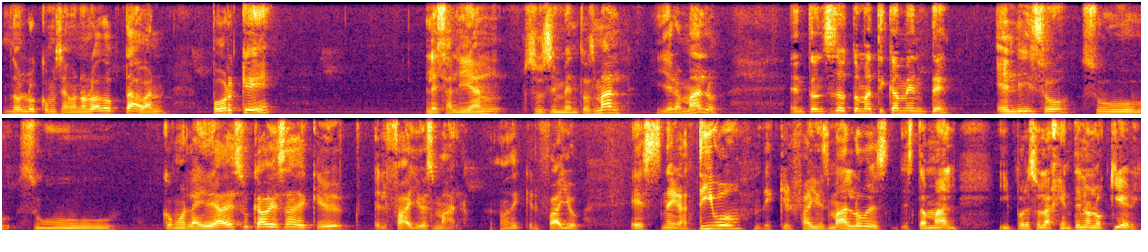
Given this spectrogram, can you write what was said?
no lo, ¿cómo se llama? No lo adoptaban porque le salían sus inventos mal y era malo. Entonces automáticamente él hizo su, su, como la idea de su cabeza de que el fallo es malo, ¿no? de que el fallo es negativo, de que el fallo es malo, está mal y por eso la gente no lo quiere.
